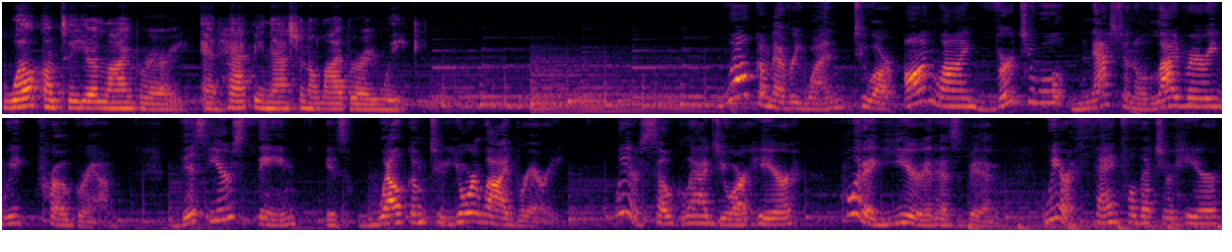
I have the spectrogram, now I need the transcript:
Welcome to your library and happy National Library Week. Welcome, everyone, to our online virtual National Library Week program. This year's theme is Welcome to Your Library. We are so glad you are here. What a year it has been. We are thankful that you're here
